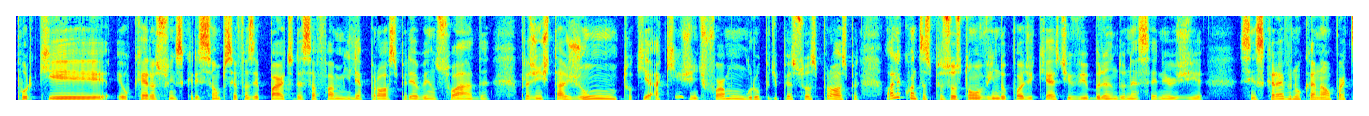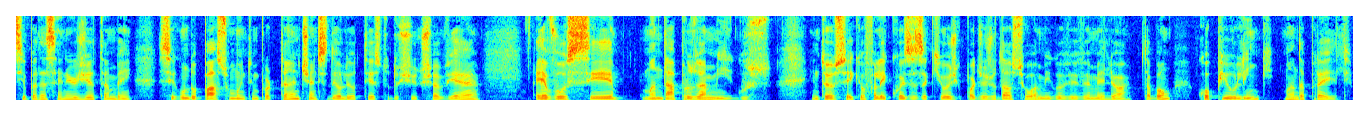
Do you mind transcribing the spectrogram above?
porque eu quero a sua inscrição para você fazer parte dessa família próspera e abençoada. Para a gente estar tá junto aqui. Aqui, gente, forma um grupo de pessoas prósperas. Olha quantas pessoas estão ouvindo o podcast e vibrando nessa energia. Se inscreve no canal, participa dessa energia também. Segundo passo muito importante, antes de eu ler o texto do Chico Xavier, é você mandar para os amigos. Então eu sei que eu falei coisas aqui hoje que pode ajudar o seu amigo a viver melhor, tá bom? Copia o link, manda para ele.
